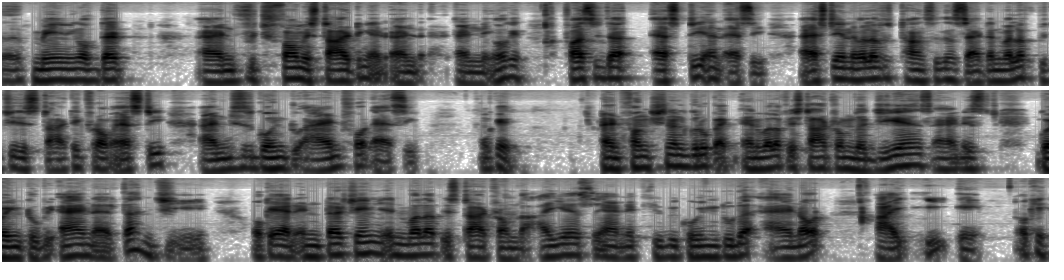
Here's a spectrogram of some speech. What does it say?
uh, meaning of that and which from starting and, and ending. Okay. First is the st and se st envelope transaction set envelope which is starting from st and this is going to end for se okay. And functional group envelope start from the gs and is going to be end at the ge okay. And interchange envelope start from the isa and it will be going to the and or iea okay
